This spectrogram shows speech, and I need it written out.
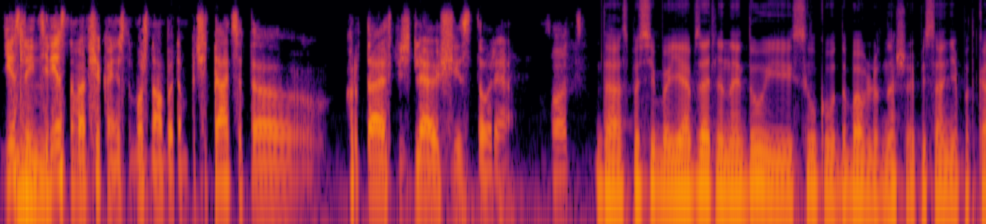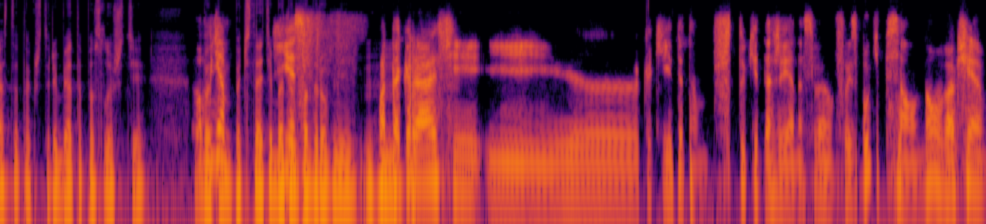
Если Мгм. интересно, вообще, конечно, можно об этом почитать. Это крутая, впечатляющая история. Вот. Да, спасибо. Я обязательно найду и ссылку добавлю в наше описание подкаста, так что, ребята, послушайте об У меня этом, почитайте об этом есть подробнее. Фотографии и э, какие-то там штуки даже я на своем фейсбуке писал, но вообще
